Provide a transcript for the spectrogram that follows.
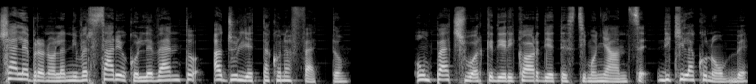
celebrano l'anniversario con l'evento A Giulietta con affetto. Un patchwork di ricordi e testimonianze di chi la conobbe,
